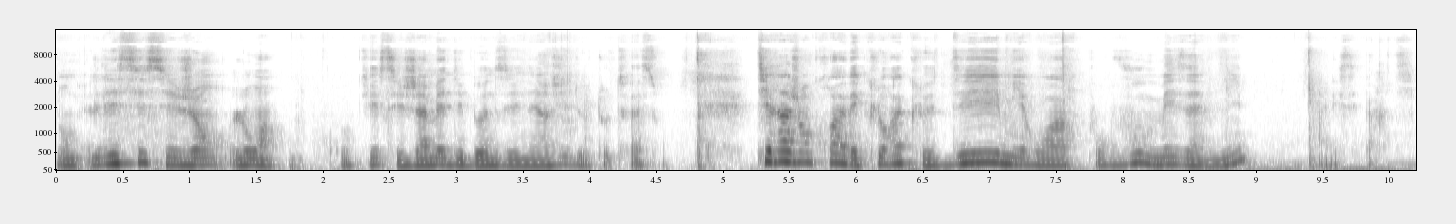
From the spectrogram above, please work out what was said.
Donc, laissez ces gens loin. Ok, c'est jamais des bonnes énergies de toute façon. Tirage en croix avec l'oracle des miroirs pour vous, mes amis. Allez, c'est parti.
